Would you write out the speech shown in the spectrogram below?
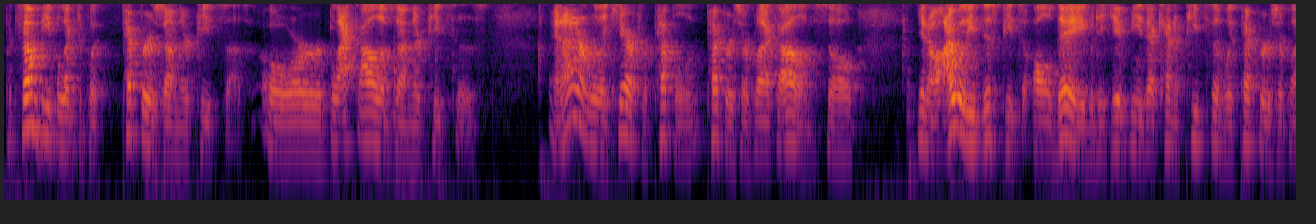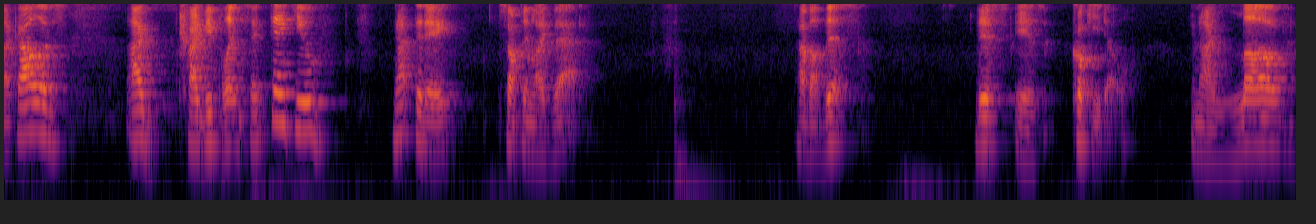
But some people like to put peppers on their pizzas or black olives on their pizzas. And I don't really care for pepper, peppers or black olives. So, you know, I will eat this pizza all day, but if you give me that kind of pizza with peppers or black olives, I try to be polite and say, thank you. Not today. Something like that. How about this? This is cookie dough. And I love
